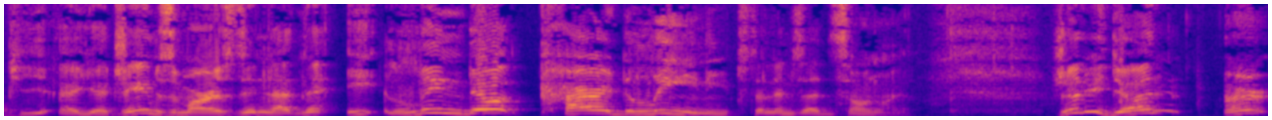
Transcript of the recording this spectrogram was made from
puis euh, il y a James Marsden là-dedans et Linda Cardellini, tout à la misère de son nom. Je lui donne un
